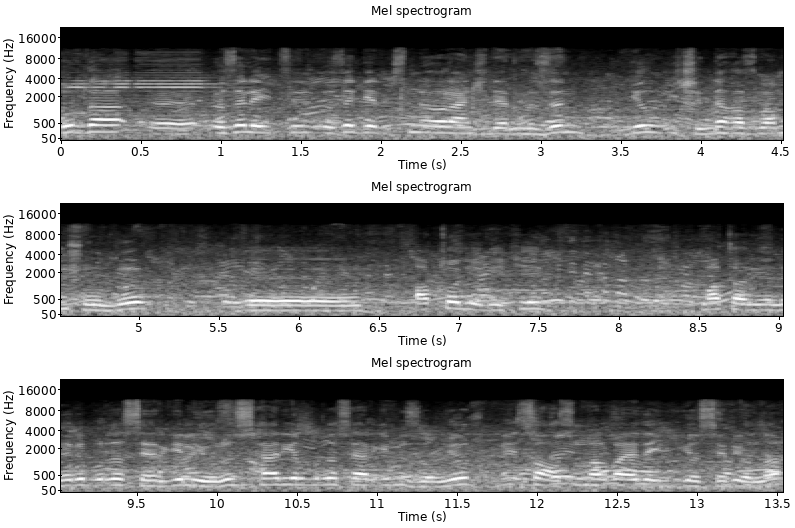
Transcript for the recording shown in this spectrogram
Burada e, özel eğitim, özel gereksinimli öğrencilerimizin yıl içinde hazırlamış olduğu e, atölyedeki materyalleri burada sergiliyoruz. Her yıl burada sergimiz oluyor. Sağ olsunlar bayağı da ilgi gösteriyorlar.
